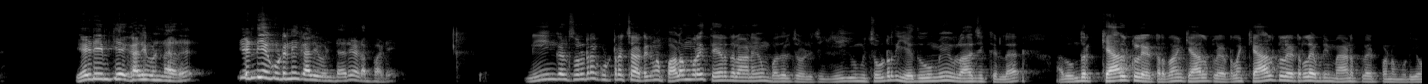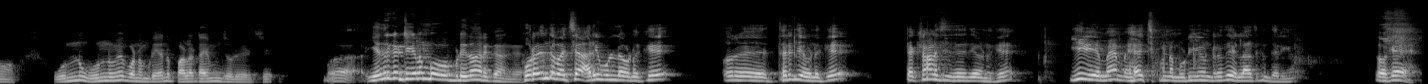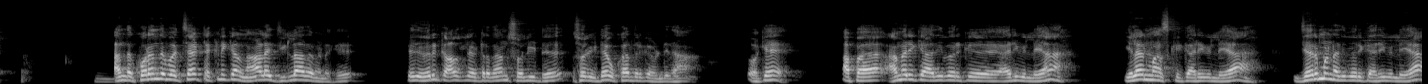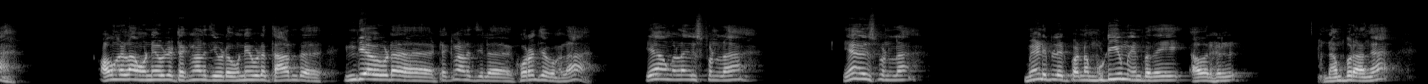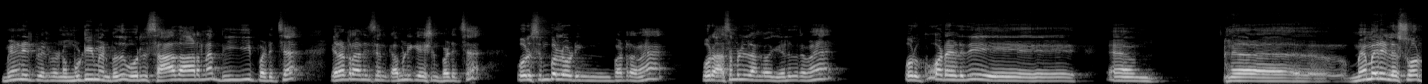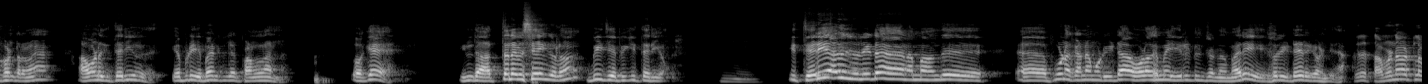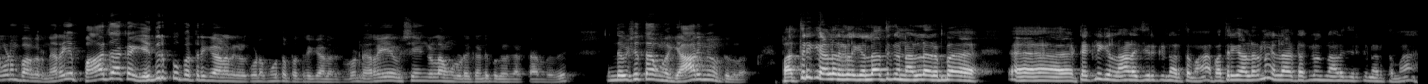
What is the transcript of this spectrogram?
ஏடிஎம்கே காலி பண்ணார். என்டிஏ கூட்டணியும் காலி பண்ணிட்டார் எடப்பாடி. நீங்கள் சொல்கிற குற்றச்சாட்டுக்கெல்லாம் பலமுறை தேர்தல் ஆணையம் பதில் சொல்லிச்சு. இவங்க சொல்கிறது எதுவுமே லாஜிக் இல்லை. அது வந்து ஒரு கேல்குலேட்டர் தான் கேல்குலேட்டர்லாம் கேல்குலேட்டரில் எப்படி மேனிப்புலேட் பண்ண முடியும்? ஒன்றும் ஒன்றுமே பண்ண முடியாதுன்னு பல டைம் சொல்லிடுச்சு அஹ் எதிர்க்கட்சிகளும் இப்போ அப்படிதான் இருக்காங்க. குறைந்தபட்ச அறிவுள்ளவனுக்கு ஒரு தெரிஞ்சவனுக்கு டெக்னாலஜி தெரிஞ்சவனுக்கு E இவிஎம்ஐ மேட்ச் பண்ண முடியுன்றது எல்லாத்துக்கும் தெரியும். ஓகே அந்த குறைந்தபட்ச டெக்னிக்கல் நாலேஜ் இல்லாதவனுக்கு இது வெறும் கால்குலேட்டர் தான் சொல்லிட்டு சொல்லிட்டே உட்காந்துருக்க வேண்டியதான் ஓகே அப்போ அமெரிக்க அதிபருக்கு அறிவு இல்லையா? இலன் மாஸ்க்கு அறிவு இல்லையா? ஜெர்மன் அதிபருக்கு அறிவு இல்லையா? அவங்கெல்லாம் உன்னை விட டெக்னாலஜியோட உன்னை விட தாழ்ந்த இந்தியாவை விட டெக்னாலஜியில் குறைஞ்சவங்களா? ஏன் அவங்கெல்லாம் யூஸ் பண்ணல? ஏன் யூஸ் பண்ணல? மேனிப்புலேட் பண்ண முடியும் என்பதை அவர்கள் நம்புகிறாங்க மேனிப்புலேட் பண்ண முடியும் என்பது ஒரு சாதாரண பிஇ படித்த எலக்ட்ரானிக்ஸ் அண்ட் கம்யூனிகேஷன் படித்த ஒரு சிம்பிள் லோடிங் பண்ணுறவன் ஒரு அசம்பிளி லாங்குவேஜ் எழுதுகிறவன் ஒரு கோடை எழுதி மெமரியில் ஸ்டோர் பண்ணுறவன் அவனுக்கு தெரியும் இது. எப்படி மேனிப்புலேட் பண்ணலான்னு ஓகே இந்த அத்தனை விஷயங்களும் பிஜேபிக்கு தெரியும். இது தெரியாதுன்னு சொல்லிட்டா நம்ம வந்து பூனை கண்ணை மூடிக்கிட்டா உலகமே இருட்டுன்னு சொன்ன மாதிரி சொல்லிகிட்டே இருக்க வேண்டியதான் இல்ல தமிழ்நாட்டுல கூட பாக்குறோம். நிறைய பாஜக எதிர்ப்பு பத்திரிகையாளர்கள் கூட மூத்த பத்திரிகையாளர்கள் கூட நிறைய விஷயங்கள்ல அவங்களுடைய கண்டிப்புகள் கரெக்டா இருந்தது. இந்த விஷயத்த அவங்க யாருமே ஒத்துக்கல. பத்திரிகையாளர்களுக்கு எல்லாத்துக்கும் நல்ல ரொம்ப டெக்னிக்கல் நாலேஜ் இருக்குன்னு அர்த்தமா? பத்திரிகையாளர்னா எல்லா டெக்னிக்கல் நாலேஜ் இருக்குன்னு அர்த்தமா?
